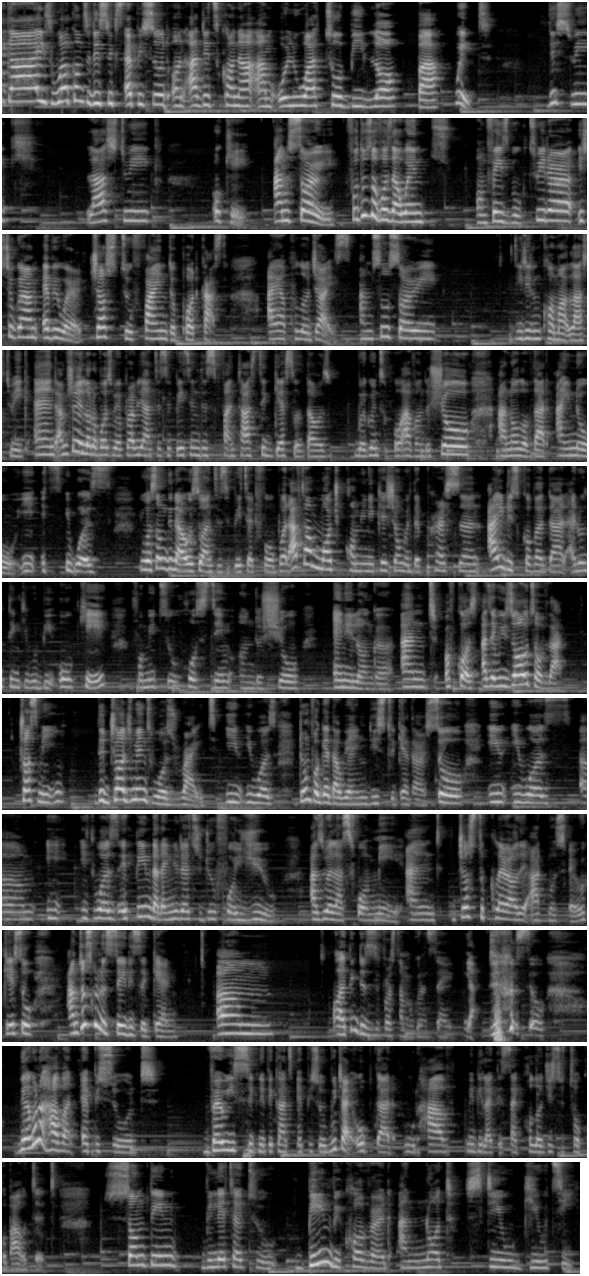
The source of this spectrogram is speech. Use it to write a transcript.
Hi guys, welcome to this week's episode on Addicts Corner. I'm Oluwa Toby Loba. Wait, this week, last week, okay. I'm sorry for those of us that went on Facebook, Twitter, Instagram, everywhere just to find the podcast. I apologize. I'm so sorry it didn't come out last week, and I'm sure a lot of us were probably anticipating this fantastic guest that was we're going to have on the show and all of that. I know it, it, it was it was something I also anticipated for, but after much communication with the person, I discovered that I don't think it would be okay for me to host him on the show any longer. And of course, as a result of that, trust me, the judgment was right. It, it was. Don't forget that we are in this together. So it, it was. Um, it, it was a thing that I needed to do for you as well as for me and just to clear out the atmosphere okay? So i'm just going to say this again. Um well, i think this is the first time i'm going to say it. yeah. So we are going to have an episode very significant episode which i hope that would have maybe like a psychologist to talk about it. Something related to being recovered and not still guilty.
